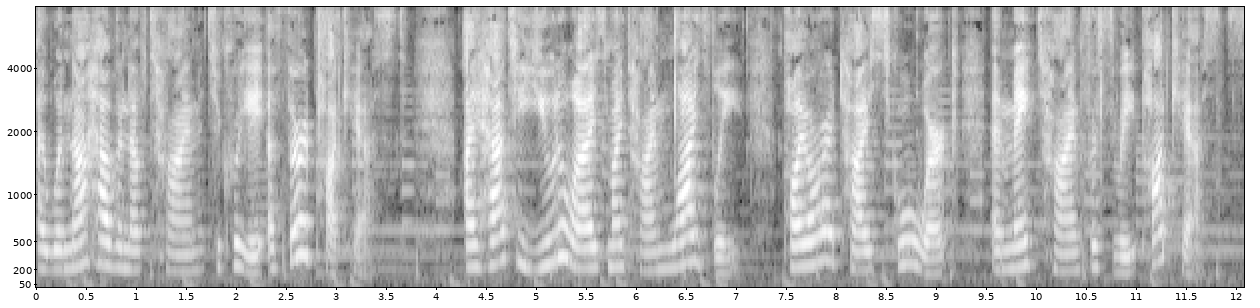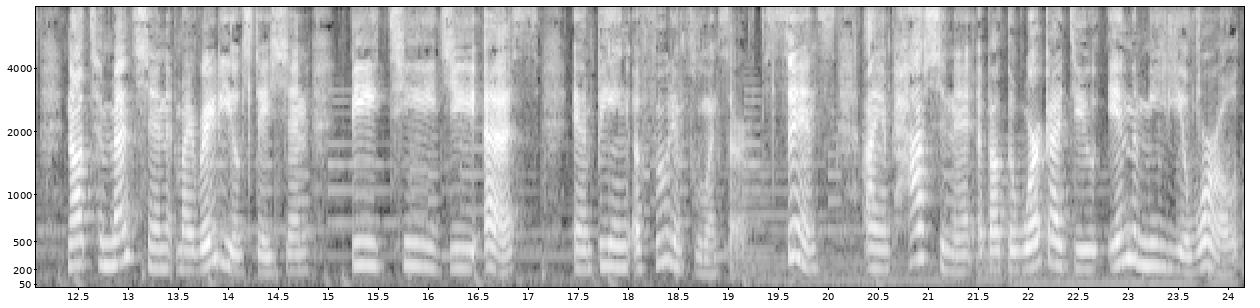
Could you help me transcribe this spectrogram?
I would not have enough time to create a third podcast. I had to utilize my time wisely, prioritize schoolwork, and make time for three podcasts. Not to mention my radio station BTGS and being a food influencer. Since I am passionate about the work I do in the media world,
